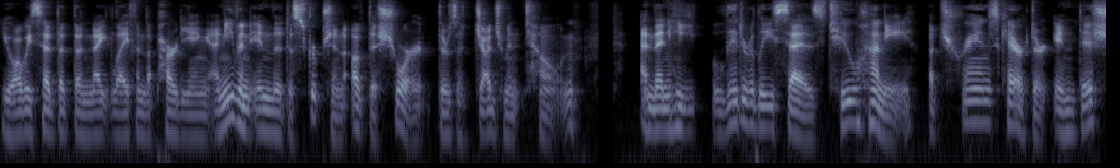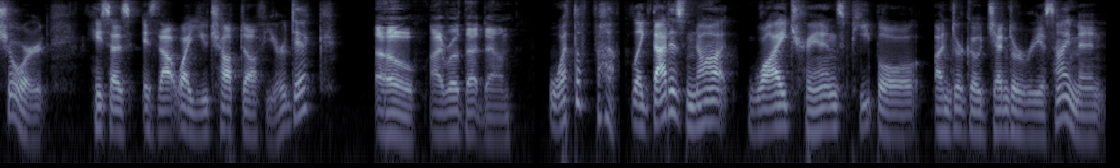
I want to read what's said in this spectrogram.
You always said that the nightlife and the partying, and even in the description of the short, there's a judgment tone. And then he literally says to Honey, a trans character in this short, he says, Is that why you chopped off your dick? Oh, I wrote that down. What the fuck? Like, that is not why trans people undergo gender reassignment.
